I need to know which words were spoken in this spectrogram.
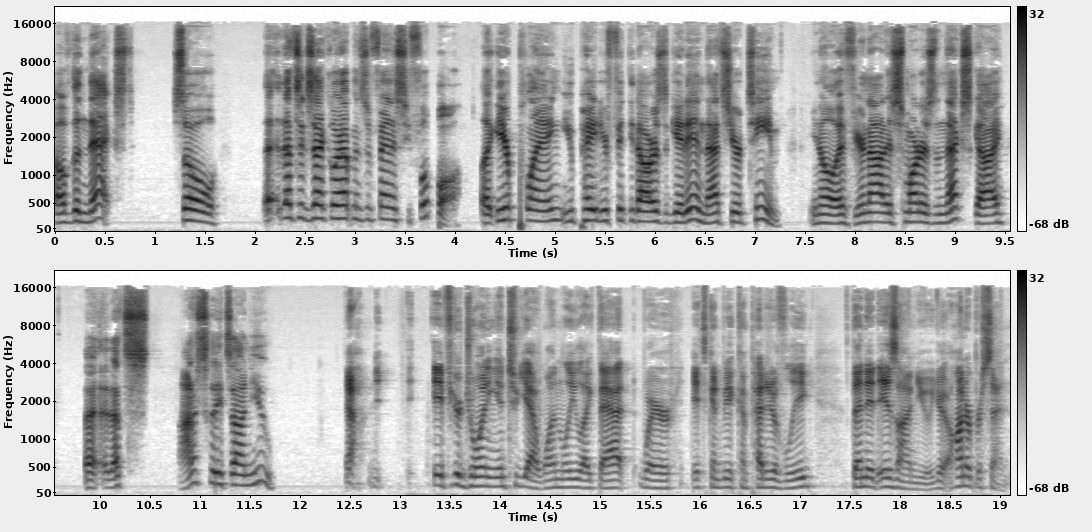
of the next. So that's exactly what happens in fantasy football. Like you're playing, you paid your fifty dollars to get in. That's your team. You know, if you're not as smart as the next guy, uh, that's honestly it's on you. Yeah, if you're joining into yeah one league like that where it's going to be a competitive league, then it is on you. You're 100%.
